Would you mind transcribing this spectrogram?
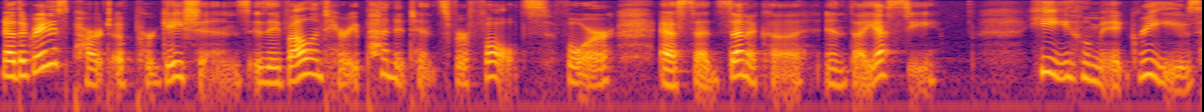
Now, the greatest part of purgations is a voluntary penitence for faults, for, as said Seneca in Thyeste, he whom it grieves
